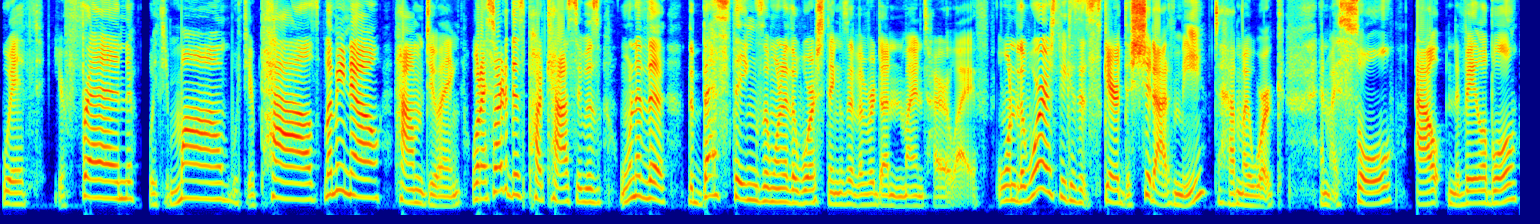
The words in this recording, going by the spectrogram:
with your friend, with your mom, with your pals. Let me know how I'm doing. When I started this podcast, it was one of the, the best things and one of the worst things I've ever done in my entire life. One of the worst because it scared the shit out of me to have my work and my soul out and available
